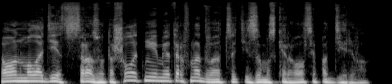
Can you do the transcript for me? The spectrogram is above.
А он молодец, сразу отошел от нее метров на двадцать и замаскировался под деревом.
